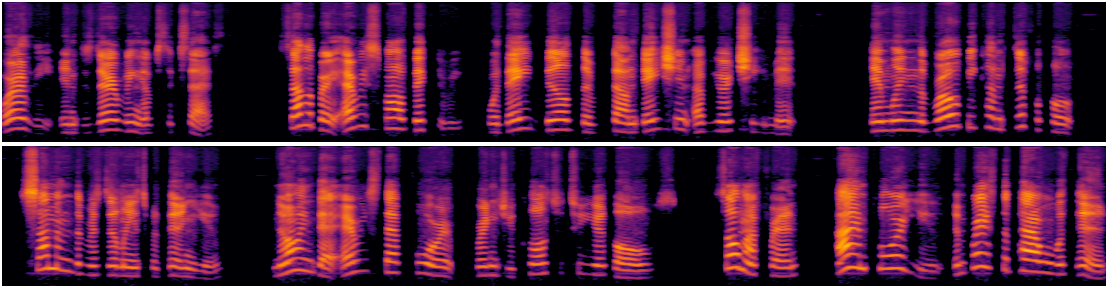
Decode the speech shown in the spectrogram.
worthy, and deserving of success. Celebrate every small victory, for they build the foundation of your achievement. And when the road becomes difficult, summon the resilience within you, knowing that every step forward brings you closer to your goals. So, my friend, I implore you embrace the power within,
